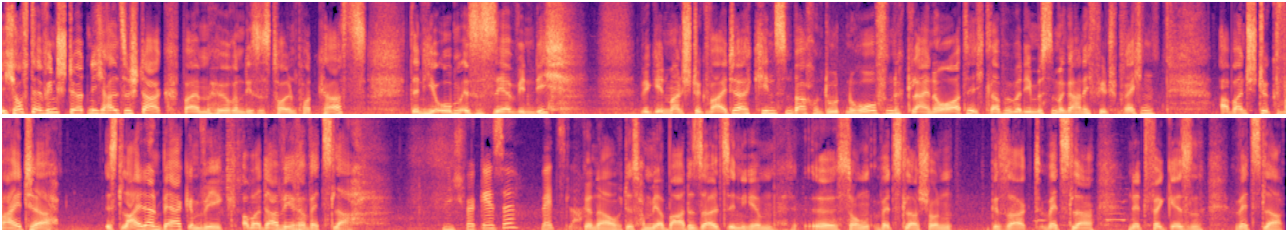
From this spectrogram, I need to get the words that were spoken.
Ich hoffe, der Wind stört nicht allzu stark beim Hören dieses tollen Podcasts, denn hier oben ist es sehr windig. Wir gehen mal ein Stück weiter. Kinzenbach und Dutenhofen, kleine Orte. Ich glaube, über die müssen wir gar nicht viel sprechen. Aber ein Stück weiter ist leider ein Berg im Weg. Aber da wäre Wetzlar. Nicht vergesse, Wetzlar. Genau, das haben ja Badesalz in ihrem äh, Song Wetzlar schon gesagt. Wetzlar, nicht vergessen, Wetzlar.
